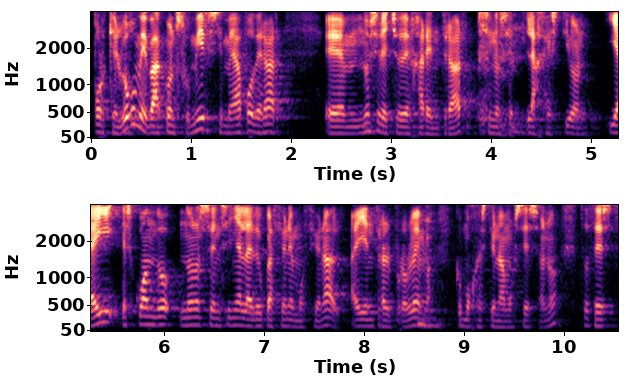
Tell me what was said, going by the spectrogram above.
porque luego me va a consumir, se me va a apoderar, Em, no es el hecho de dejar entrar, sino la gestión. Y ahí es cuando no nos enseña la educación emocional. Ahí entra el problema, cómo gestionamos eso, ¿no? Entonces,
